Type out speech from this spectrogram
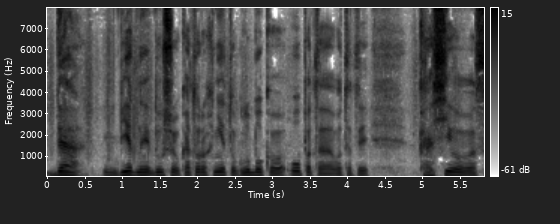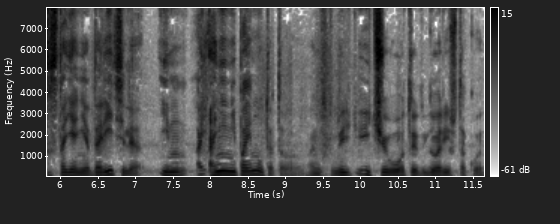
Да, бедные души, у которых нет глубокого опыта вот этой красивого состояния дарителя, им а, они не поймут этого. Они скажут, и, и чего ты говоришь такое?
